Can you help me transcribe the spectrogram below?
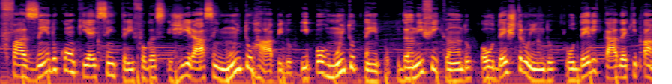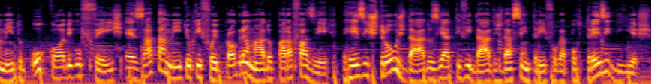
fazendo com que as centrífugas girassem muito rápido e por muito tempo, danificando ou destruindo o delicado equipamento. O código fez exatamente o que foi programado para fazer. Registrou os dados e atividades da centrífuga por 13 dias.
